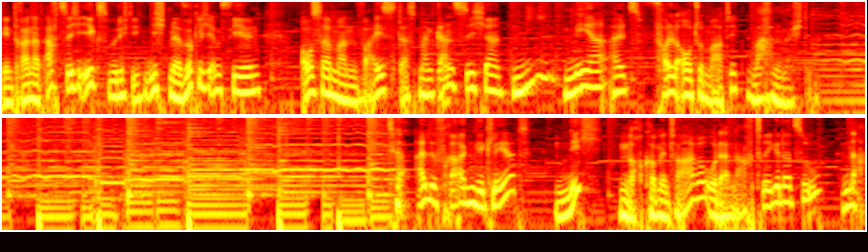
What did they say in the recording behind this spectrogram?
Den 380X würde ich dir nicht mehr wirklich empfehlen, außer man weiß, dass man ganz sicher nie mehr als Vollautomatik machen möchte. Alle Fragen geklärt? Nicht? Noch Kommentare oder Nachträge dazu? Na,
